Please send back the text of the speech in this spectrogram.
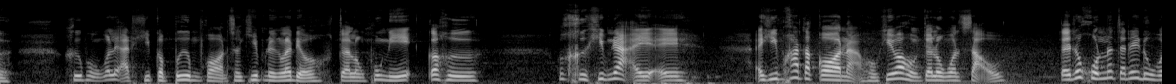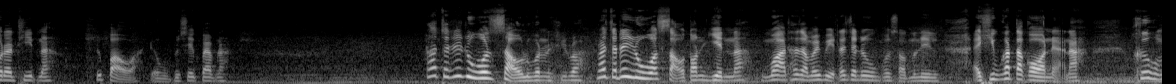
อ คือผมก็เลยอัดคลิปกับปื้มก่อนสักคลิปหนึ่งแล้วเดี๋ยวจะลงพรุ่งนี้ก็คือ ก็คือคลิปเนี้ยไอไอไอคลิปฆาตกรอะ ผมคิดว่าผมจะลงวันเสาร์แต่ทุกคนน่าจะได้ดูวันอาทิตย์นะหรือเปล่าอะเดี๋ยวผมไปเช็คแป๊บนะ น่าจะได้ดูวันเสาร์หรือวันอาทิตย์วะน่าจะได้ดูวันเสาร์ตอนเย็นนะ ผมว่าถ้าจะไม่ผิดน่าจะดูวันเสาร์ตอนเย็น ไอคลิปฆาตกรเนี่ยนะ คือผม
